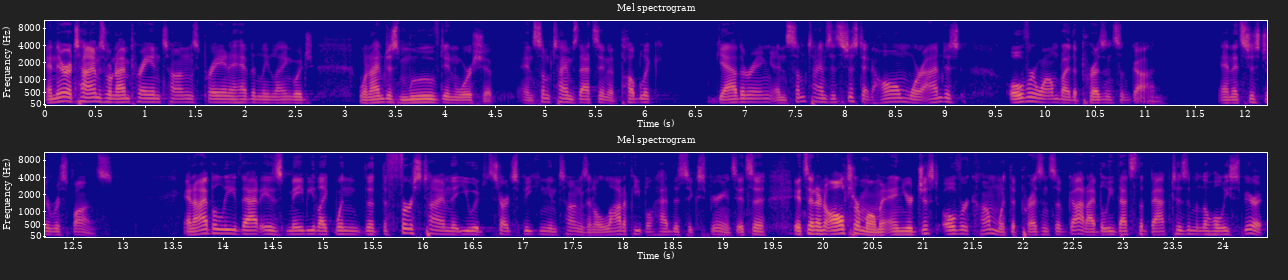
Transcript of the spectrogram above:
And there are times when I'm praying in tongues, praying in a heavenly language, when I'm just moved in worship. And sometimes that's in a public gathering, and sometimes it's just at home where I'm just overwhelmed by the presence of God and it's just a response. And I believe that is maybe like when the, the first time that you would start speaking in tongues, and a lot of people had this experience. It's, a, it's at an altar moment, and you're just overcome with the presence of God. I believe that's the baptism in the Holy Spirit,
